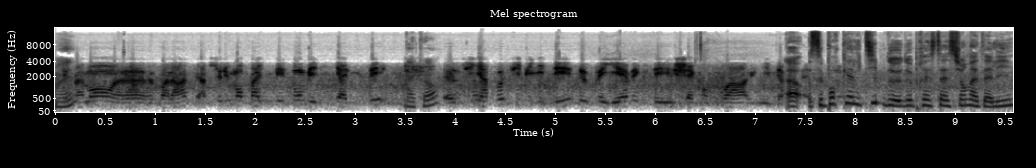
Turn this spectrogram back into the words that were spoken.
Ouais. C'est vraiment, euh, voilà, c'est absolument pas une maison médicalisée. D'accord. Euh, S'il y a possibilité de payer avec ces chèques emploi universels. C'est pour quel type de, de prestation Nathalie?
